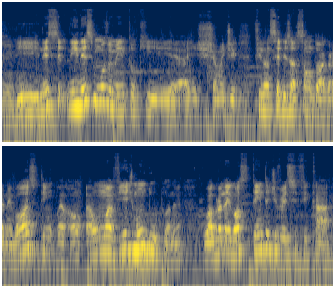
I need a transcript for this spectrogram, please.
Uhum. E, nesse, e nesse movimento que a gente chama de financiarização do agronegócio, tem, é, é uma via de mão dupla, né? O agronegócio tenta diversificar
